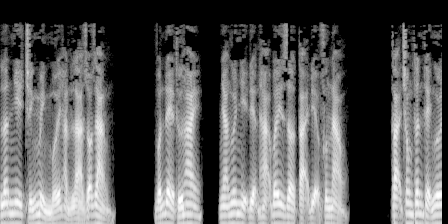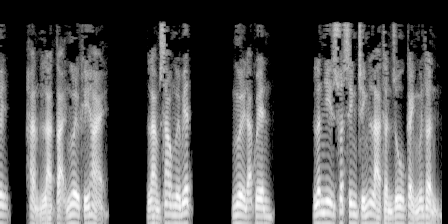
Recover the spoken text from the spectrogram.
lân nhi chính mình mới hẳn là rõ ràng. Vấn đề thứ hai, nhà ngươi nhị điện hạ bây giờ tại địa phương nào? Tại trong thân thể ngươi, hẳn là tại ngươi khí hải. Làm sao ngươi biết? Ngươi đã quên. Lân nhi xuất sinh chính là thần du cảnh nguyên thần,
